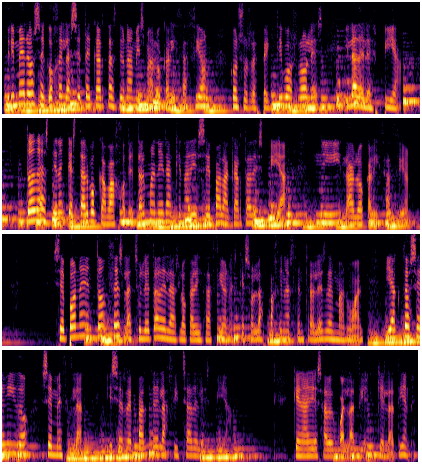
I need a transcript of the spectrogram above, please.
Primero se cogen las siete cartas de una misma localización con sus respectivos roles y la del espía. Todas tienen que estar boca abajo de tal manera que nadie sepa la carta de espía ni la localización. Se pone entonces la chuleta de las localizaciones, que son las páginas centrales del manual, y acto seguido se mezclan y se reparte la ficha del espía, que nadie sabe cuál la tiene, quién la tiene.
